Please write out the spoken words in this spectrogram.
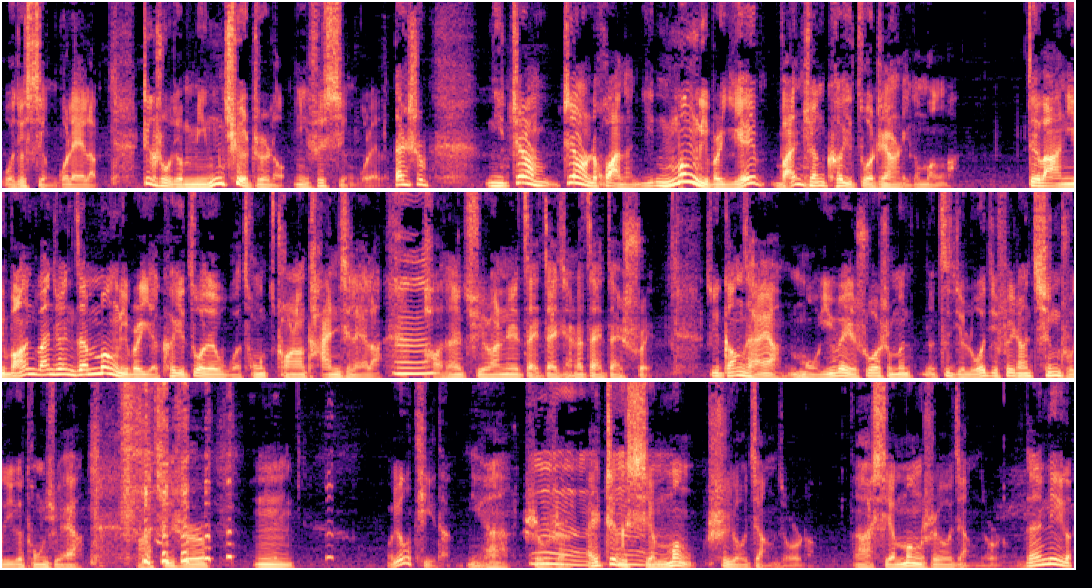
我就醒过来了。这个时候我就明确知道你是醒过来了。但是你这样这样的话呢，你你梦里边也完全可以做这样的一个梦啊。对吧？你完完全你在梦里边也可以坐在，我从床上弹起来了，嗯跑到去完了再再加上再再睡。所以刚才啊，某一位说什么自己逻辑非常清楚的一个同学呀、啊，其实嗯，我又提他，你看是不是？嗯哎，这个写梦是有讲究的。啊，写梦是有讲究的，但那个，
